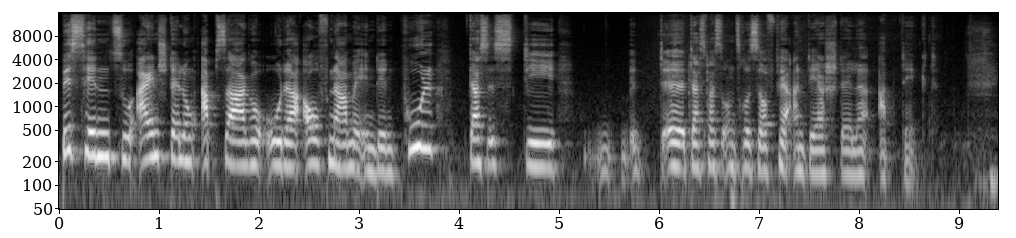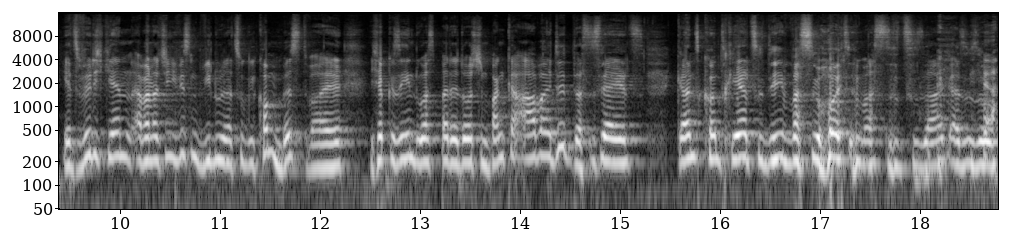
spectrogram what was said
bis hin zu Einstellung, Absage oder Aufnahme in den Pool. Das ist die, äh, das, was unsere Software an der Stelle abdeckt. Jetzt würde ich gerne aber natürlich wissen, wie du dazu gekommen bist, weil ich habe gesehen, du hast bei der Deutschen Bank gearbeitet. Das ist ja jetzt ganz konträr zu dem, was du heute machst, sozusagen. Also so ja.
